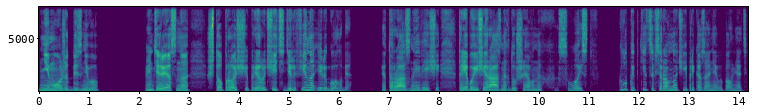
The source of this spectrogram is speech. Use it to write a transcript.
не может без него. Интересно, что проще, приручить дельфина или голубя? Это разные вещи, требующие разных душевных свойств. Глупой птице все равно, чьи приказания выполнять.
